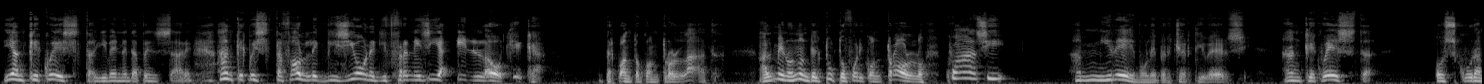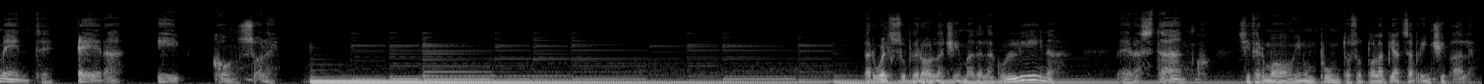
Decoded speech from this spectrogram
E anche questa gli venne da pensare, anche questa folle visione di frenesia illogica, per quanto controllata almeno non del tutto fuori controllo, quasi ammirevole per certi versi. Anche questa oscuramente era il console. Laruel superò la cima della collina, era stanco, si fermò in un punto sotto la piazza principale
